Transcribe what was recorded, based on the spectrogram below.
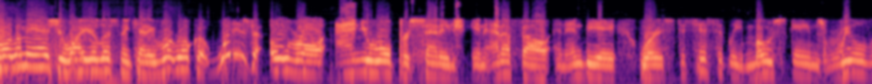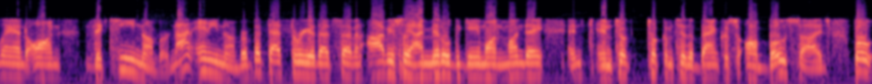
Well, let me ask you while you're listening, Kenny. What, real quick, what is the overall annual percentage in NFL and NBA where statistically most games will land on the key number, not any number, but that three or that seven? Obviously, I middled the game on Monday and and took took them to the bankers on both sides. But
